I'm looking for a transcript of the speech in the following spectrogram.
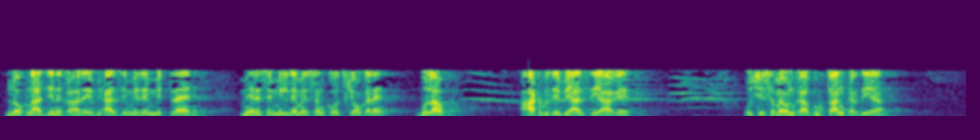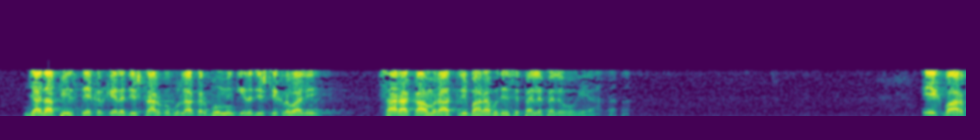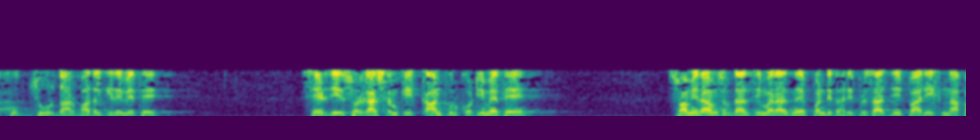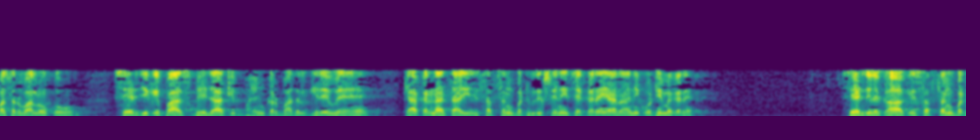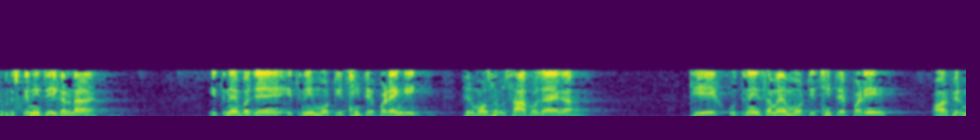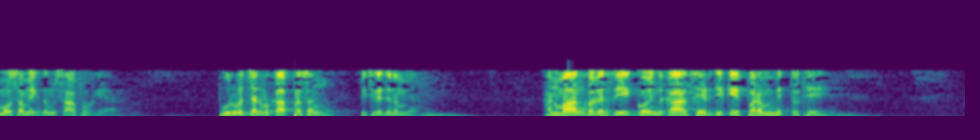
लोकनाथ जी ने कहा, अरे व्यास जी, मेरे मित्र हैं। मेरे से मिलने में संकोच क्यों करें? बुलाओ। आठ बजे व्यास जी आ गए उसी समय उनका भुगतान कर दिया। ज़्यादा फ़ीस दे करके रजिस्ट्रार को बुलाकर भूमि की रजिस्ट्री करवा ली। सारा काम रात्रि बारह बजे से पहले पहले हो गया। एक बार खूब जोरदार बादल घिरे हुए थे। सेठ जी स्वर्गाश्रम की कानपुर कोठी में थे। स्वामी राम सुखदास जी महाराज ने पंडित हरिप्रसाद जी पारिक नापासर वालों को सेठ जी के पास भेजा कि भयंकर बादल घिरे हुए हैं। क्या करना चाहिए? सत्संग बटवृक्ष के नीचे करें या रानी कोठी में करें? सेठ जी ने कहा कि सत्संग बटवृक्ष के नीचे ही करना है। इतने बजे इतनी मोटी छींटे पड़ेंगी, फिर मौसम साफ़ हो जाएगा। ठीक उतने ही समय मोटी छींटे पड़ी और फिर मौसम एकदम साफ़ हो गया। पूर्व जन्म का प्रसंग पिछले जन्म में। हनुमान भगत जी गोविंद का सेठ जी के परम मित्र थे।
